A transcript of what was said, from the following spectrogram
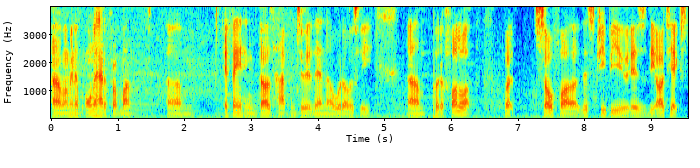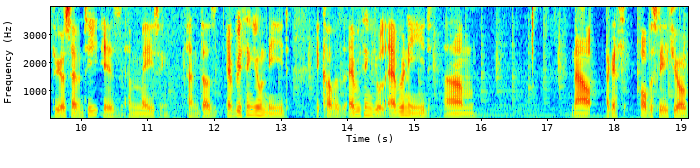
Um, I mean, I've only had it for a month. Um, if anything does happen to it, then I would obviously um, put a follow-up. But so far, this GPU is the RTX 3070 is amazing and does everything you'll need it covers everything you'll ever need. Um, now, I guess obviously if you're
